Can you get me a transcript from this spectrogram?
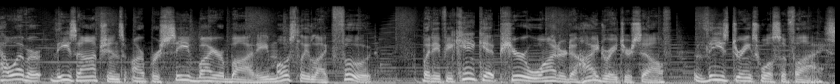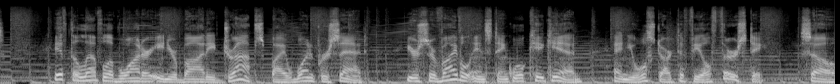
However, these options are perceived by your body mostly like food, but if you can't get pure water to hydrate yourself, these drinks will suffice. If the level of water in your body drops by 1%, your survival instinct will kick in and you will start to feel thirsty. So,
